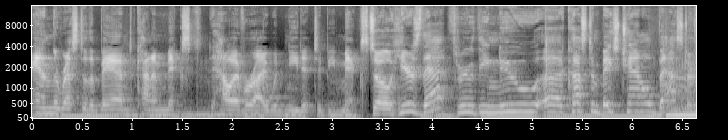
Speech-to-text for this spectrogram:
and the rest of the band kind of mixed however I would need it to be mixed. So here's that through the new uh, custom bass channel Basstard.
